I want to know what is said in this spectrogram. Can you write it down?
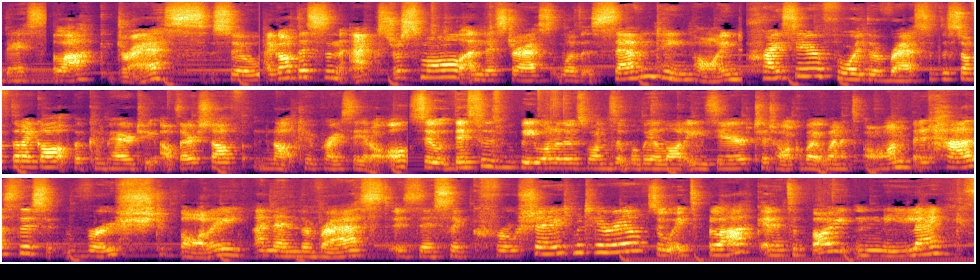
this black dress. So I got this in extra small and this dress was 17 pound. Pricier for the rest of the stuff that I got, but compared to other stuff, not too pricey at all. So this would be one of those ones that will be a lot easier to talk about when it's on. But it has this ruched body and then the rest is this like crocheted material. So it's black and it's about knee length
